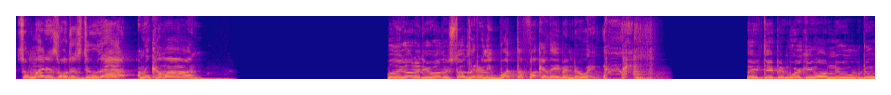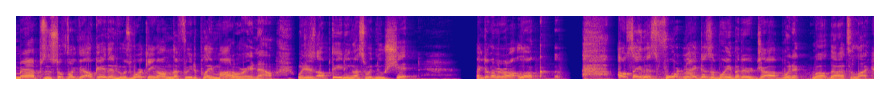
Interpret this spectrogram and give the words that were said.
So might as well just do that. I mean, come on. Well, they gotta do other stuff. Literally, what the fuck have they been doing? they, they've been working on new new maps and stuff like that. Okay, then who's working on the free to play model right now, which is updating us with new shit? Like, don't get me wrong. Look, I'll say this: Fortnite does a way better job when it. Well, no, that's a lie.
